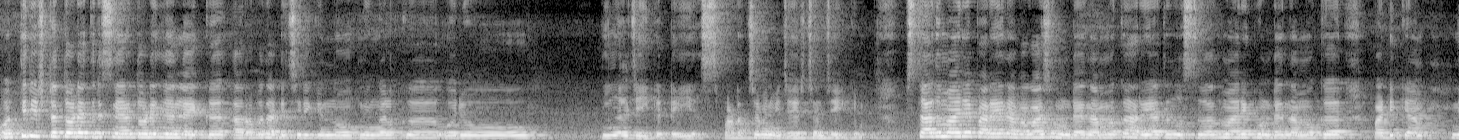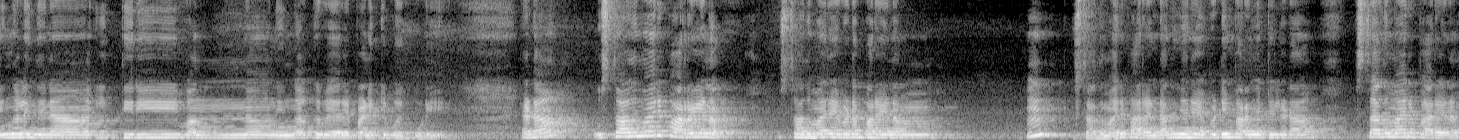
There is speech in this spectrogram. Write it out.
ഒത്തിരി ഇഷ്ടത്തോടെ ഒത്തിരി സ്നേഹത്തോടെ ഞാൻ ലൈക്ക് അറുപത് അടിച്ചിരിക്കുന്നു. നിങ്ങൾക്ക് ഒരു നിങ്ങൾ ജയിക്കട്ടെ. യെസ് പടച്ചവൻ വിചാരിച്ചാൽ ജയിക്കും. ഉസ്താദുമാരെ പറയാൻ അവകാശമുണ്ട്. നമുക്ക് അറിയാത്തത് ഉസ്താദുമാരെ കൊണ്ട് നമുക്ക് പഠിക്കാം. നിങ്ങൾ എന്തിനാ ഇത്തിരി വന്ന് നിങ്ങൾക്ക് വേറെ പണിക്ക് പോയി കൂടി എടാ ഉസ്താദുമാർ പറയണം. ഉസ്താദുമാർ എവിടെ പറയണം? ഉസ്താദുമാർ പറയണ്ടെന്ന് ഞാൻ എവിടെയും പറഞ്ഞിട്ടില്ലടാ. ഉസ്താദുമാർ പറയണം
